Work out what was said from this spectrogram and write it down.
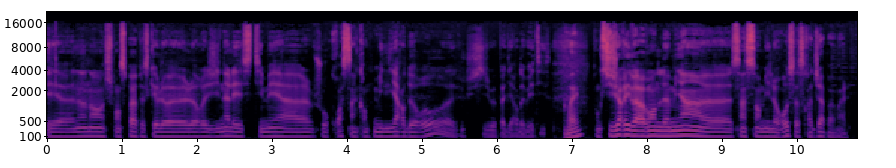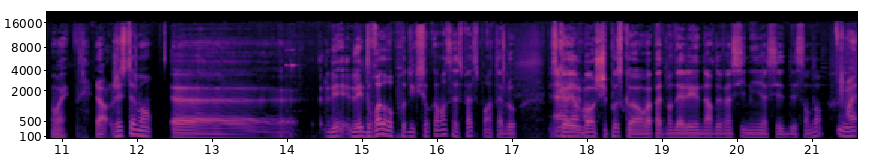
Et euh, non, non, je pense pas, parce que l'original est estimé à, je crois, 50 milliards d'euros, si je veux pas dire de bêtises. ouais. Donc, si j'arrive à vendre le mien euh, 500 000 euros, ça sera déjà pas mal. Alors justement, euh, les, les droits de reproduction, comment ça se passe pour un tableau? Parce que Alors- bon, je suppose qu'on va pas demander à Léonard de Vinci ni à ses descendants. Ouais.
